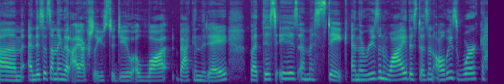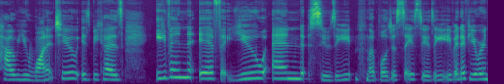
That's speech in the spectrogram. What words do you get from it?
um, and this is something that I actually used to do a lot back in the day, but this is a mistake. And the reason why this doesn't always work how you want it to is because even if you and Susie, we'll just say Susie, even if you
